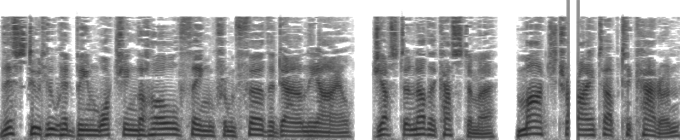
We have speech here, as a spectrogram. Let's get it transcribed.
This dude who had been watching the whole thing from further down the aisle, just another customer, marched right up to Karen,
